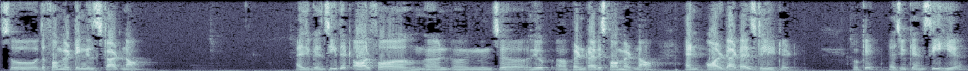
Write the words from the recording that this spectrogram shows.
so the formatting is start now. As you can see that all for uh, uh, means uh, your uh, pen drive is format now and all data is deleted. Okay? As you can see here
